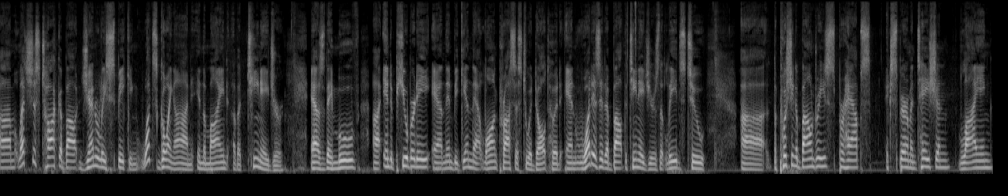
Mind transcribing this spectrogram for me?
um, let's just talk about, generally speaking, what's going on in the mind of a teenager as they move uh, into puberty and then begin that long process to adulthood. And what is it about the teenagers that leads to uh, the pushing of boundaries, perhaps, experimentation, lying.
